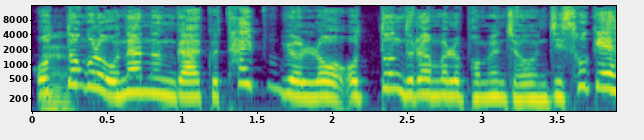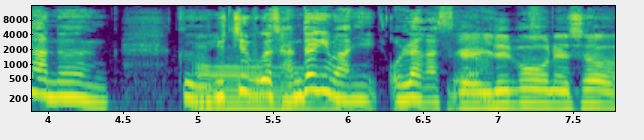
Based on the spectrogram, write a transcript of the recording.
어떤 걸 원하는가 그 타입별로 어떤 드라마를 보면 좋은지 소개하는 그 어. 유튜브가 상당히 많이 올라갔어요. 그러니까 일본에서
